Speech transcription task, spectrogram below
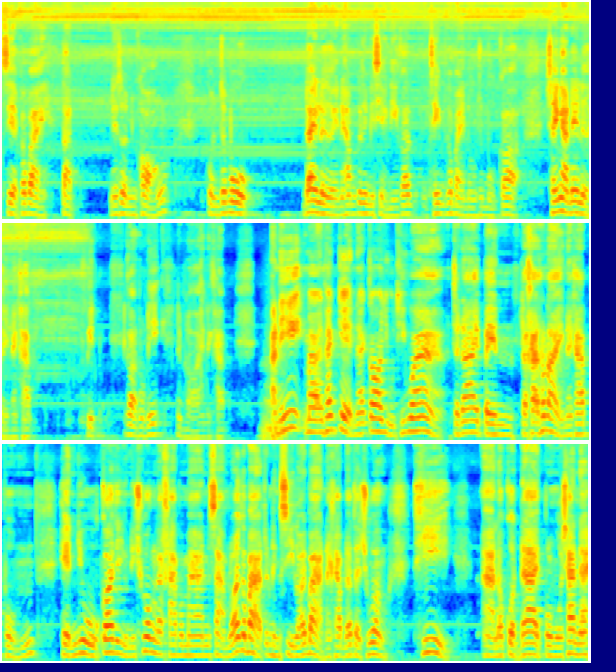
เสียบเข้าไปตัดในส่วนของขนจมูกได้เลยนะครับ ก็จะมีเสียงนี้ก็ทิมเข้าไปลงจมูกก็ใช้งานได้เลยนะครับ ปิดก็ตรงนี้เรียบร้อยนะครับ อันนี้มาเป็นแพ็กเกจนะก็อยู่ที่ว่าจะได้เป็นราคาเท่าไหร่นะครับ ผมเห็นอยู่ก็จะอยู่ในช่วงราคาประมาณ 300กว่าบาทจนถึง 400 บาทนะครับ แล้วแต่ช่วงที่อ่าเรากดได้โปรโมชั่นนะ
